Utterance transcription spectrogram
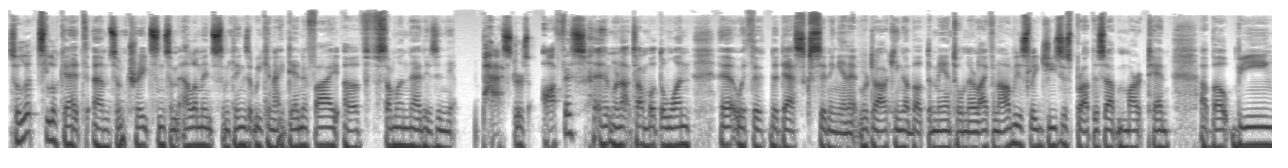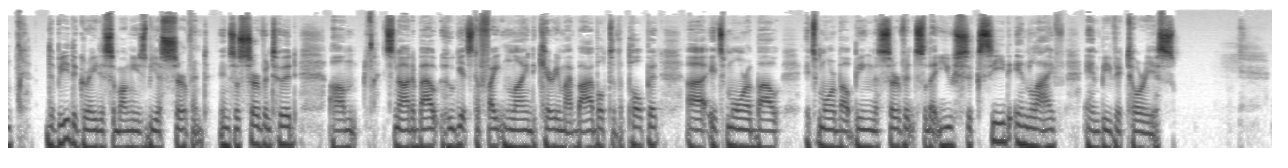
So let's look at um, some traits and some elements, some things that we can identify of someone that is in the pastor's office. And we're not talking about the one uh, with the, the desk sitting in it. We're talking about the mantle in their life. And obviously, Jesus brought this up in Mark 10 about being to be the greatest among you is to be a servant. And so servanthood, um, it's not about who gets to fight in line to carry my Bible to the pulpit. Uh, it's more about it's more about being the servant so that you succeed in life and be victorious.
